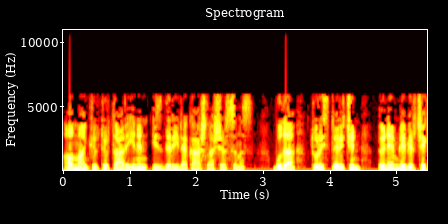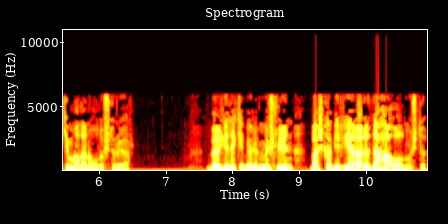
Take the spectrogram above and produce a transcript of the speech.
Alman kültür tarihinin izleriyle karşılaşırsınız. Bu da turistler için önemli bir çekim alanı oluşturuyor. Bölgedeki bölünmüşlüğün başka bir yararı daha olmuştu.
